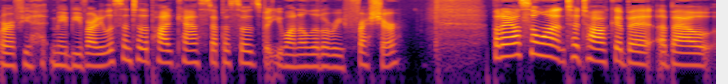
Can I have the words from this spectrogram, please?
Or if you maybe you've already listened to the podcast episodes, but you want a little refresher. But I also want to talk a bit about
